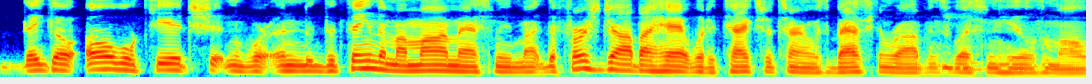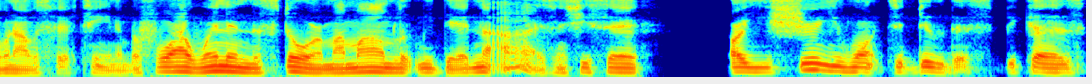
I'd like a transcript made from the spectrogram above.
they go, oh well, kids shouldn't work. And the thing that my mom asked me, my the first job I had with a tax return was Baskin Robbins Mhm. Western Hills Mall when I was 15. And before I went in the store, my mom looked me dead in the eyes and she said, "Are you sure you want to do this? Because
